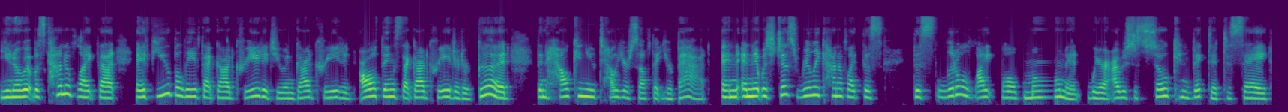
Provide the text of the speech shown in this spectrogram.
You know, it was kind of like that. If you believe that God created you and God created all things that God created are good, then how can you tell yourself that you're bad? And and it was just really kind of like this this little light bulb moment where I was just so convicted to say,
